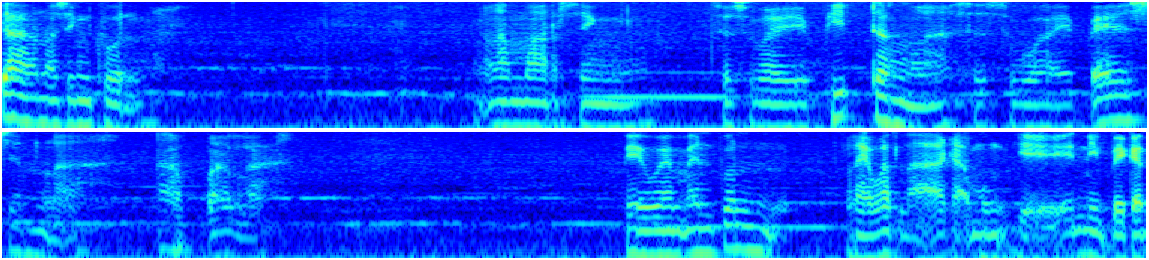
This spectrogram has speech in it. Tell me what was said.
Gak ono sing cool. Ngelamar sing sesuai bidang lah sesuai passion lah apalah BUMN pun lewat lah gak mungkin IPK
